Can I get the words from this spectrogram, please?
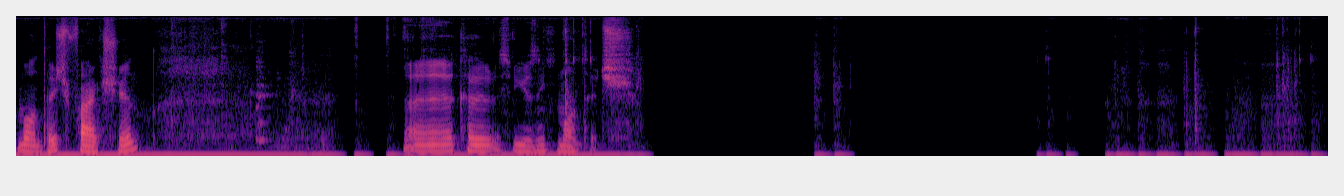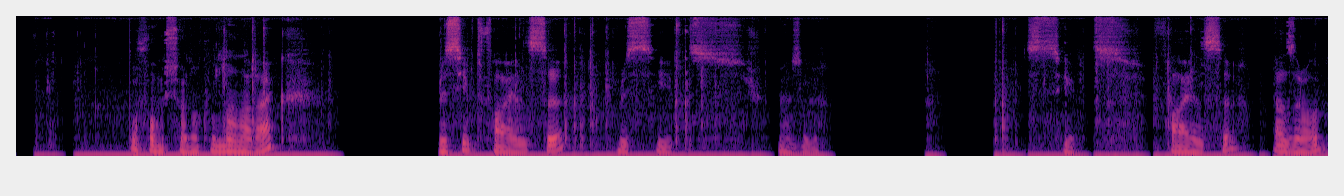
montage function uh, using montage. Bu fonksiyonu kullanarak received files'ı received yazılı received files'ı yazdıralım.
